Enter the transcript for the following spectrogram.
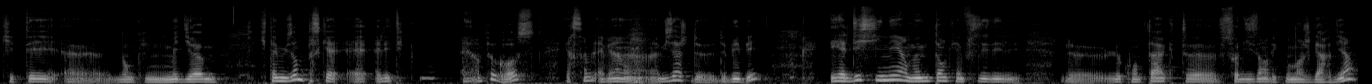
qui était euh, donc une médium, qui est amusante parce qu'elle elle était un peu grosse, elle, ressemblait, elle avait un, visage de, bébé, et elle dessinait en même temps qu'elle faisait le, contact, euh, soi-disant, avec mon ange gardien,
